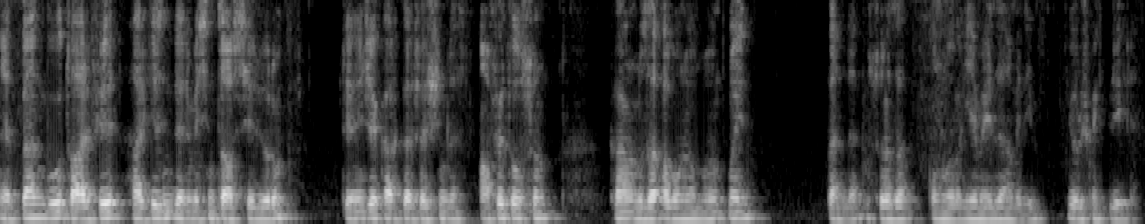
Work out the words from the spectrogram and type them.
Evet ben bu tarifi herkesin denemesini tavsiye ediyorum. Deneyecek arkadaşlar şimdi afiyet olsun. Kanalımıza abone olmayı unutmayın. Ben de bu sırada onlara yemeye devam edeyim. Görüşmek dileğiyle.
